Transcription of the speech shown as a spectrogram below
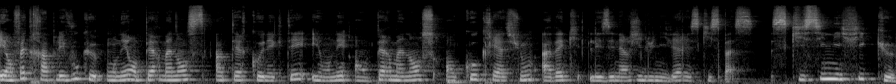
Et en fait, rappelez-vous qu'on est en permanence interconnecté et on est en permanence en co-création avec les énergies de l'univers et ce qui se passe. Ce qui signifie que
